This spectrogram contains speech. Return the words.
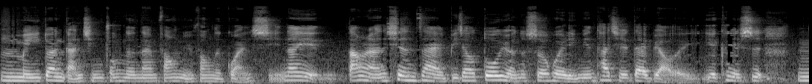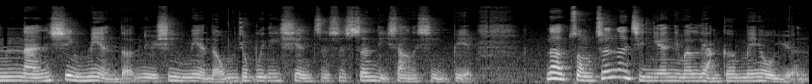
嗯每一段感情中的男方女方的关系。那也当然现在比较多元的社会里面，它其实代表了也可以是男性面的、女性面的，我们就不一定限制是生理上的性别。那总之那几年你们两个没有缘。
